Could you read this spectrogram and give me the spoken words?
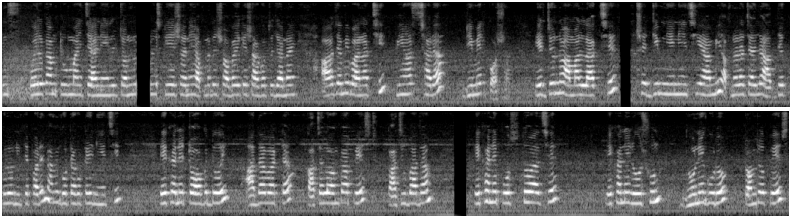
Friends welcome to my channel Chandra ক্রিয়েশনে আপনাদের সবাইকে স্বাগত জানাই। আজ আমি বানাচ্ছি পেঁয়াজ ছাড়া ডিমের কষা। এর জন্য আমার লাগছে সে ডিম নিয়ে নিয়েছি আমি। আপনারা চাইলে আর্ধেক করেও নিতে পারেন। আমি গোটা গোটাই নিয়েছি। এখানে টক দই, আদা বাটা, কাঁচা লঙ্কা পেস্ট, কাজু বাদাম। এখানে পোস্ত আছে। এখানে রসুন, ধনে গুঁড়ো, টমেটো পেস্ট,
